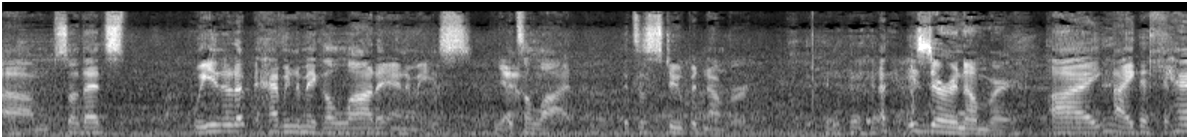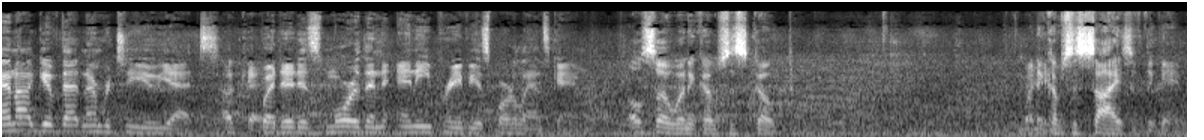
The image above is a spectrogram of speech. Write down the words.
Um, so that's we ended up having to make a lot of enemies. Yeah. It's a lot. It's a stupid number. Is there a number? I, I cannot give that number to you yet. Okay. But it is more than any previous Borderlands game. Also, when it comes to scope, when it comes to size of the game,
